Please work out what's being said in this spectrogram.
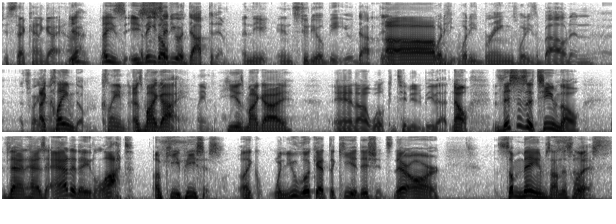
just that kind of guy, huh? Yeah, he's. he's I think you said you adopted him in the in Studio B. You adopted Um, what he what he brings, what he's about, and that's why I claimed him claimed him as my claimed guy. Claimed him. He is my guy, and uh, will continue to be that. Now, this is a team though that has added a lot of key pieces. Like when you look at the key additions, there are some names on this Subs. list.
